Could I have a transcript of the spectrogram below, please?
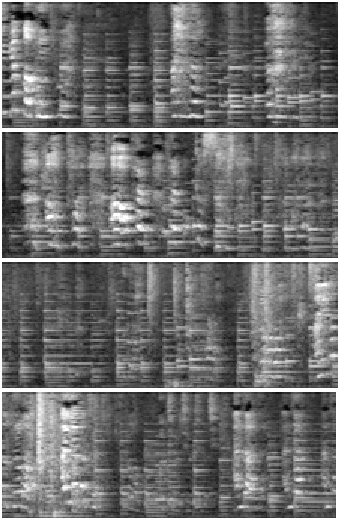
충격과 공포야. 아, 파 아, 팔, 팔 꺾였어. 들어가봐. 아니, 타투 들어가. 아니, 타투 들어가. 옳지, 옳지, 옳지. 앉아, 앉아, 앉아, 앉아.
